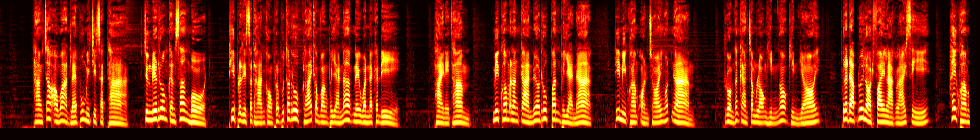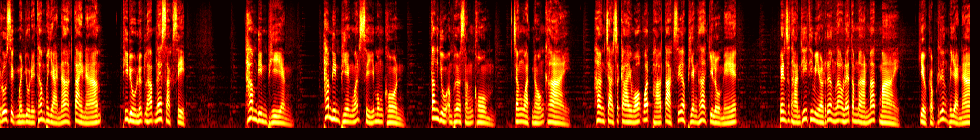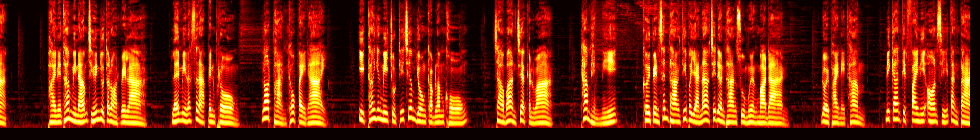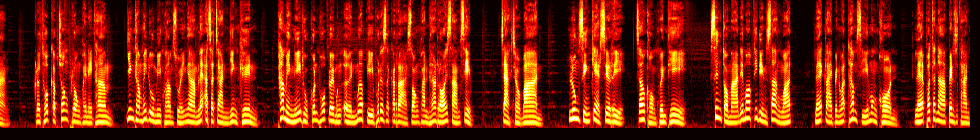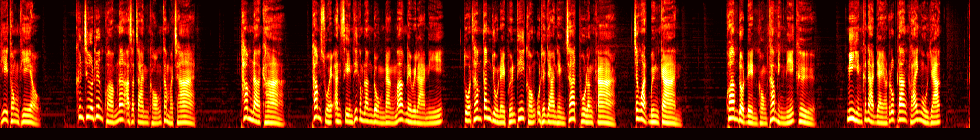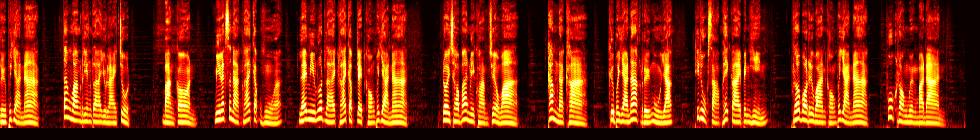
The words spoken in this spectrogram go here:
ทางเจ้าอาวาสและผู้มีจิตศรัทธาจึงได้ร่วมกันสร้างโบสถ์ ที่ประดิษฐานของพระพุทธรูปคล้ายกับวังพญานาคในวรรณคดี ภายในถ้ำมีความอลังการด้วยรูปปั้นพญานาค ที่มีความอ่อนช้อยงดงาม รวมทั้งการจำลองหินงอกหินย้อย ประดับด้วยหลอดไฟหลากหลายสี ให้ความรู้สึกเหมือนอยู่ในถ้ำพญานาคใต้น้ำที่ดูลึกลับและศักดิ์สิทธิ์ถ้ำดินเพียงถ้ำดินเพียงวัดศรีมงคล ตั้งอยู่อำเภอสังคม จังหวัดหนองคาย ห่างจากสกายวอล์กวัดผาตากเสื้อเพียง 5 กิโลเมตร เป็นสถานที่ที่มีเรื่องเล่าและตำนานมากมาย เกี่ยวกับเรื่องพญานาค ภายในถ้ำมีน้ำชื้นอยู่ตลอดเวลา และมีลักษณะเป็นโพรง ลอดผ่านเข้าไปได้ อีกทั้งยังมีจุดที่เชื่อมโยงกับลำโขง ชาวบ้านเชื่อกันว่าถ้ำแห่งนี้เคยเป็นเส้นทางที่พญานาคใช้เดินทางสู่เมืองบาดาล โดยภายในถ้ำมีการติดไฟนีออนสีต่างๆ กระทบกับช่องโพรงภายในถ้ำยิ่งทำให้ดูมีความสวยงามและอัศจรรย์ยิ่งขึ้น ถ้ำแห่งนี้ถูกค้นพบโดยบังเอิญเมื่อปีพุทธศักราช 2530 จากชาวบ้าน ลุงสิงเกตสิริเจ้าของพื้นที่ ซึ่งต่อมาได้มอบที่ดินสร้างวัด และกลายเป็นวัดถ้ำศรีมงคล และพัฒนาเป็นสถานที่ท่องเที่ยว ขึ้นชื่อเรื่องความน่าอัศจรรย์ของธรรมชาติ ถ้ำนาคา ถ้ำสวยอันซีนที่กำลังโด่งดังมากในเวลานี้ ตัวถ้ำตั้งอยู่ในพื้นที่ของอุทยานแห่งชาติภูลังกา จังหวัดบึงกาฬ ความโดดเด่นของถ้ำแห่งนี้คือ มีหินขนาดใหญ่รูปร่างคล้ายงูยักษ์ หรือพญานาค ตั้งวางเรียงรายอยู่หลายจุด บางก้อนมีลักษณะคล้ายกับหัว และมีลวดลายคล้ายกับเกล็ดของพญานาค โดยชาวบ้านมีความเชื่อว่าถ้ำนาคา คือพญานาคหรืองูยักษ์ที่ถูกสาปให้กลายเป็นหิน เพราะบริวารของพญานาค ผู้ครองเมืองบาดาล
